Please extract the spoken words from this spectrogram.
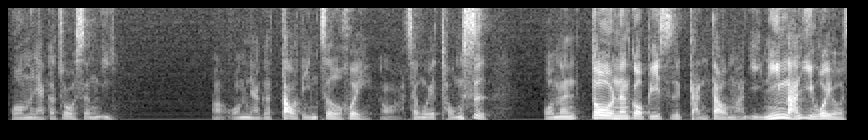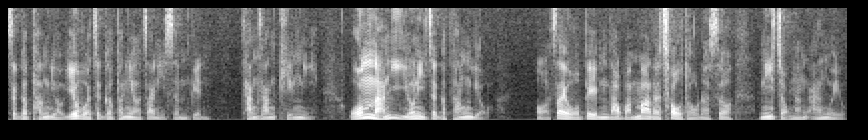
我们两个做生意，啊，我们两个到顶这会哦，成为同事，我们都能够彼此感到满意。你满意，我有这个朋友，有我这个朋友在你身边，常常挺你；我满意有你这个朋友，哦，在我被老板骂的臭头的时候，你总能安慰我。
